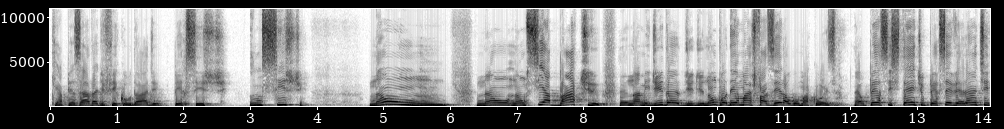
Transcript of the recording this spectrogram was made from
que apesar da dificuldade, persiste, insiste não, não, não se abate eh, na medida de, de não poder mais fazer alguma coisa. É, o persistente, o perseverante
